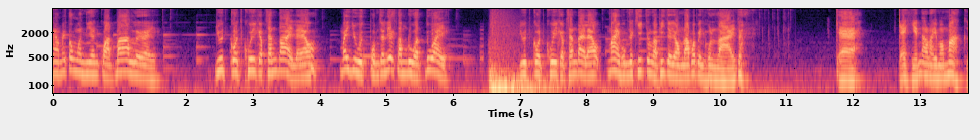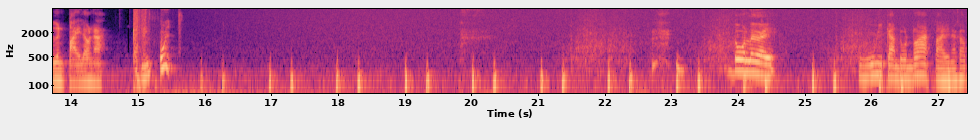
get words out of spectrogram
นะ ไม่ต้องมาเนียนกวาดบ้านเลย หยุดกดคุยกับฉันได้แล้ว ไม่หยุดผมจะเรียกตำรวจด้วย หยุดกดคุยกับฉันได้แล้ว ไม่ผมจะคิดจนกว่าพี่จะยอมรับว่าเป็นคนร้ายแก แกเห็นอะไรมามากเกินไปแล้วนะอุ้ยโดนเลยมีการโดนรากไปนะครับ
